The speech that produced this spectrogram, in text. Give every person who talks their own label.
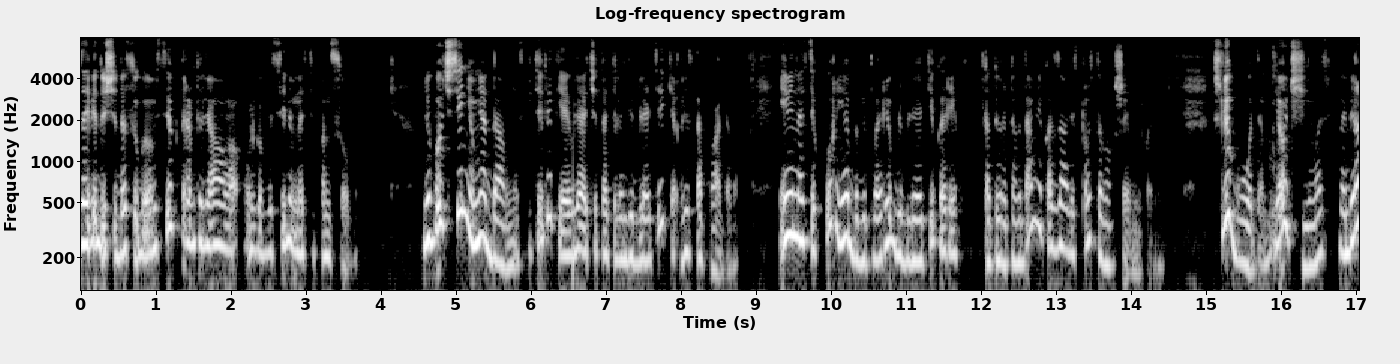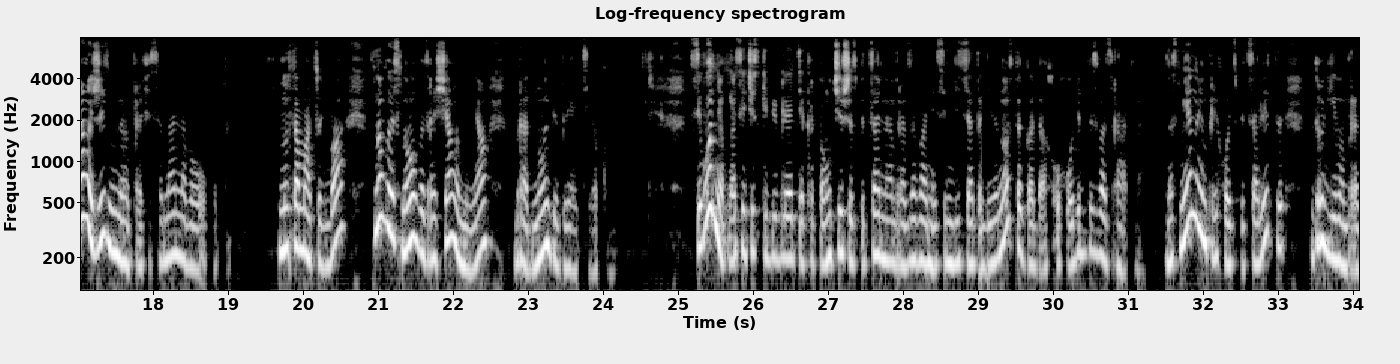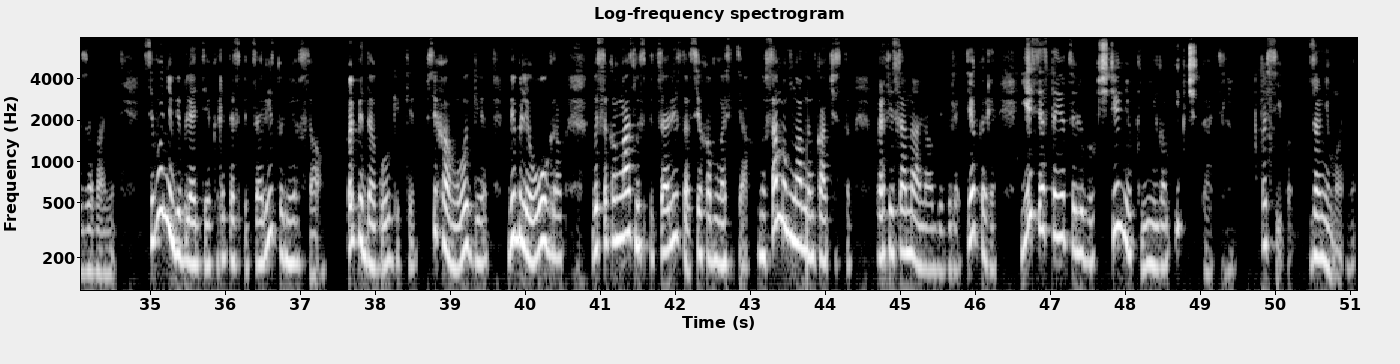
Speaker 1: заведующий досуговым сектором филиала Ольга Васильевна Степанцова. Любовь к чтению у меня давняя. С пяти лет я являюсь читателем библиотеки Листопадова. Именно с тех пор я боготворю библиотекарей, которые тогда мне казались просто волшебниками. Шли годы, я училась, набирала жизненного профессионального опыта. Но сама судьба снова и снова возвращала меня в родную библиотеку. Сегодня классический библиотекарь, получивший специальное образование в 70-90-х годах, уходит безвозвратно. На смену им приходят специалисты с другим образованием. Сегодня библиотекарь – это специалист-универсал по педагогике, психологии, библиограф, высококлассный специалист во всех областях. Но самым главным качеством профессионального библиотекаря есть и остается любовь к чтению, книгам и к читателям. Спасибо за внимание.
